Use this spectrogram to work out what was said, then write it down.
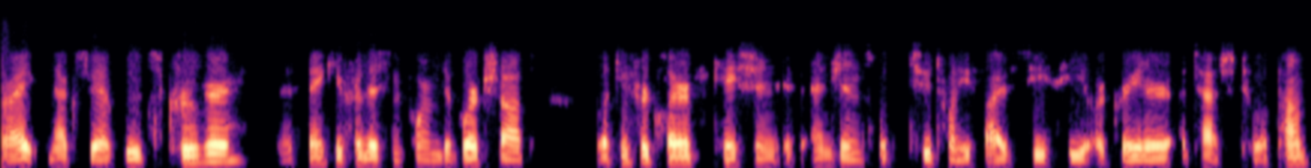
All right, next we have Lutz Kruger. Thank you for this informative workshop. Looking for clarification if engines with 225 cc or greater attached to a pump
